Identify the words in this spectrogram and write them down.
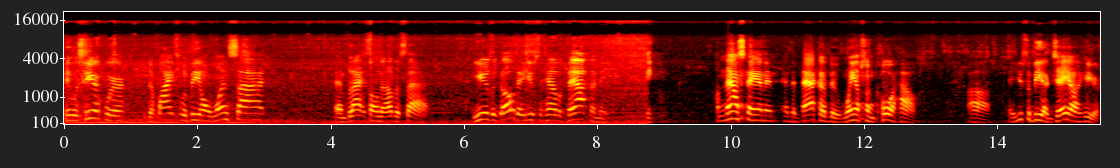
It was here where the whites would be on one side and blacks on the other side. Years ago, they used to have a balcony. I'm now standing at the back of the Williamston Courthouse. Uh, there used to be a jail here,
